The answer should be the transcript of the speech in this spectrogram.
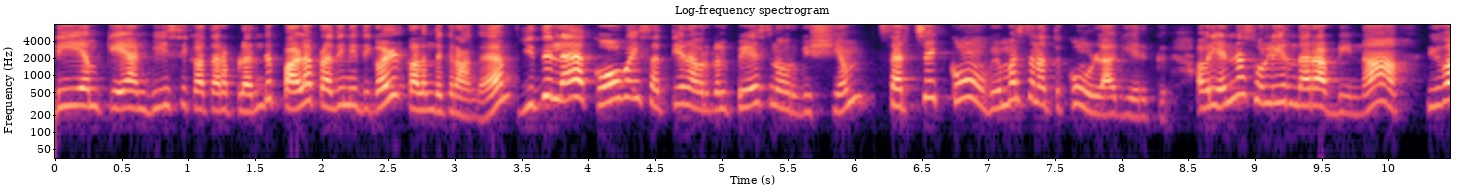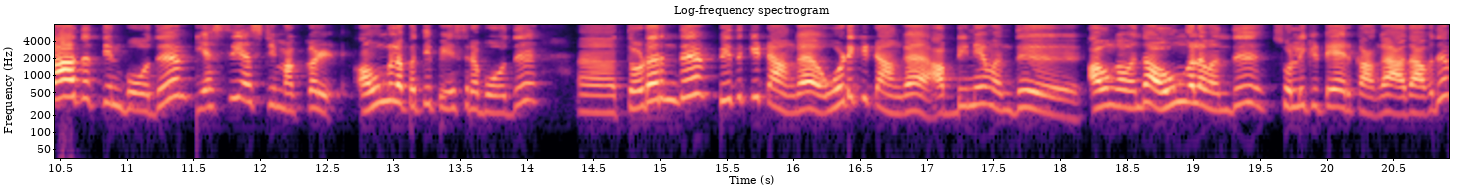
டிஎம்கே அண்ட் விசிகா தரப்புல இருந்து பல பிரதிநிதிகள் கலந்துக்கிறாங்க. இதுல கோவை சத்யன் அவர்கள் பேசின ஒரு விஷயம் சர்ச்சைக்கும் விமர்சனத்துக்கும் உள்ளாகி இருக்கு. அவர் என்ன சொல்லியிருந்தாரு அப்படின்னா விவாதத்தின் போது எஸ்சி எஸ்டி மக்கள் அவங்கள பத்தி பேசுற போது தொடர்ந்து பிதுக்கிட்டாங்க ஒடுக்கிட்டாங்க அப்படின்னே வந்து அவங்க வந்து அவங்கள வந்து சொல்லிக்கிட்டே இருக்காங்க. அதாவது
